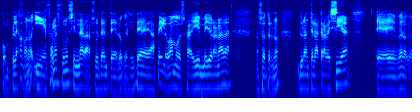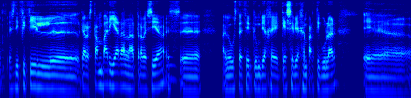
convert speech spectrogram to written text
complejo, ¿no? Y en zonas fuimos sin nada, absolutamente, lo que se dice a pelo, vamos, ahí en medio de la nada, nosotros, ¿no? Durante la travesía, eh, bueno, es difícil, claro, es tan variada la travesía, es, eh, a mí me gusta decir que un viaje, que ese viaje en particular, eh,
